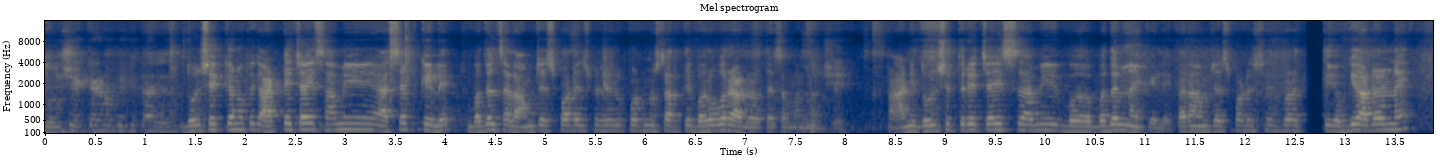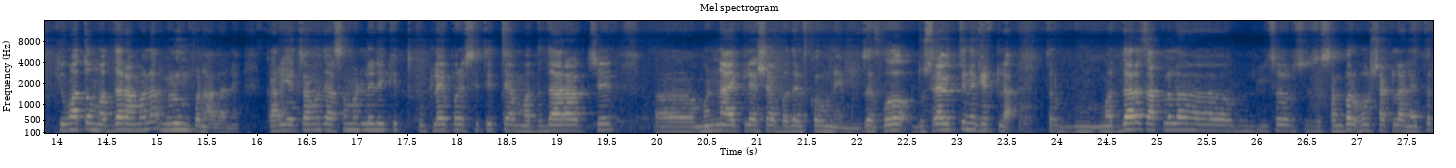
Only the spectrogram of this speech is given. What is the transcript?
दोनशे एक्क्याण्णव पैकी काय झालं? दोनशे एक्क्याण्णवपैकी अठ्ठेचाळीस आम्ही ॲक्सेप्ट केले. बदल झाला. आमच्या स्पॉट इन्स्पेक्शन रिपोर्टनुसार ते बरोबर आढळलं त्याचं म्हणणं. आणि दोनशे त्रेचाळीस आम्ही ब बदल नाही केले. कारण आमच्या स्पॉट इन्स्पेक्शन ते योग्य आढळलं नाही किंवा तो मतदार आम्हाला मिळून पण आला नाही. कारण याच्यामध्ये असं म्हटलेलं आहे की कुठल्याही परिस्थितीत त्या मतदाराचे म्हणणं ऐकल्याशिवाय बदल करू नये म्हणून. जर ब दुसऱ्या व्यक्तीने घेतला तर मतदारच आपल्याला संपर्क होऊ शकला नाही तर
